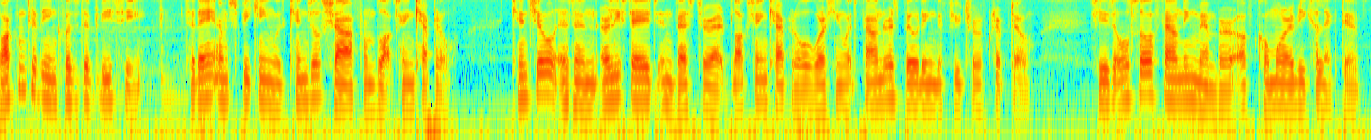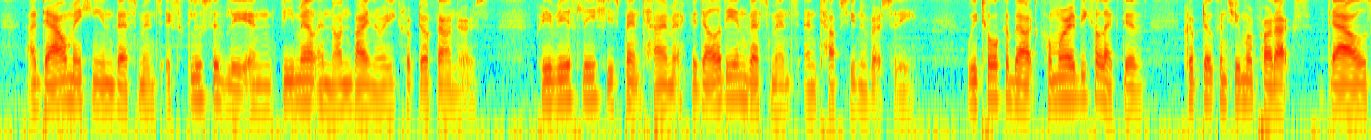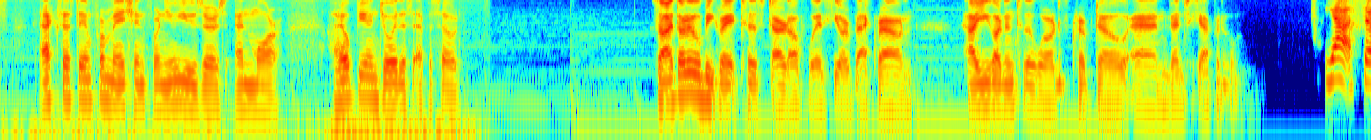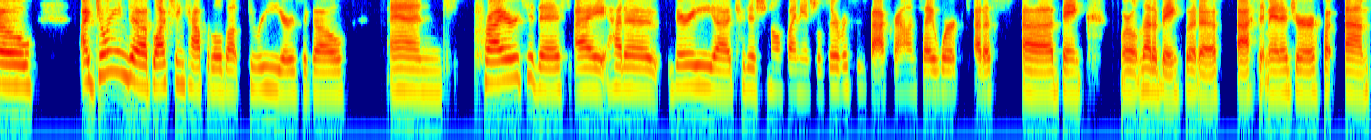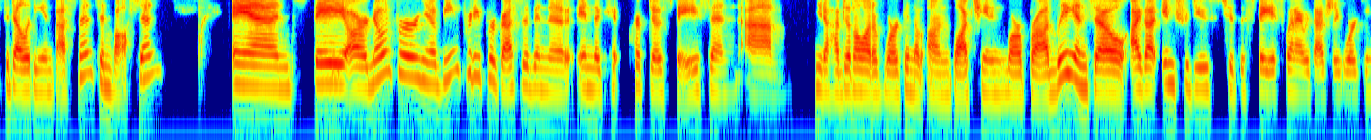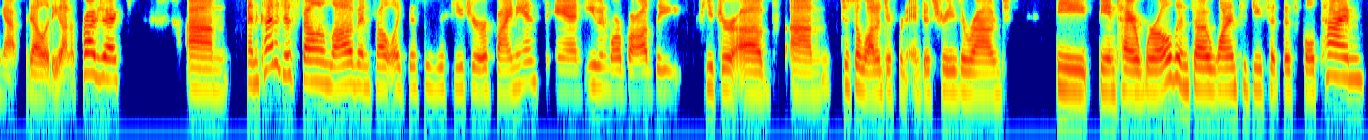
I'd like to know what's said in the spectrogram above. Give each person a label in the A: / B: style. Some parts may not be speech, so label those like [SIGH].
A: Welcome to the Inquisitive VC. Today I'm speaking with Kinjal Shah from Blockchain Capital. Kinjal is an early stage investor at Blockchain Capital working with founders building the future of crypto. She is also a founding member of Komorebi Collective, a DAO making investments exclusively in female and non binary crypto founders. Previously, she spent time at Fidelity Investments and Tufts University. We talk about Komorebi Collective, crypto consumer products, DAOs, access to information for new users, and more. I hope you enjoy this episode. So, I thought it would be great to start off with your background, how you got into the world of crypto and venture capital.
B: Yeah, so I joined uh, Blockchain Capital about three years ago. And prior to this, I had a very uh, traditional financial services background. So I worked at a uh, bank, or not a bank, but a asset manager, um, Fidelity Investments in Boston and they are known for you know being pretty progressive in the in the crypto space and um, you know have done a lot of work in the on blockchain more broadly. And so i got introduced to the space when i was actually working at fidelity on a project um, and kind of just fell in love and felt like this is the future of finance and even more broadly future of um, just a lot of different industries around the the entire world. And so i wanted to do this full time.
